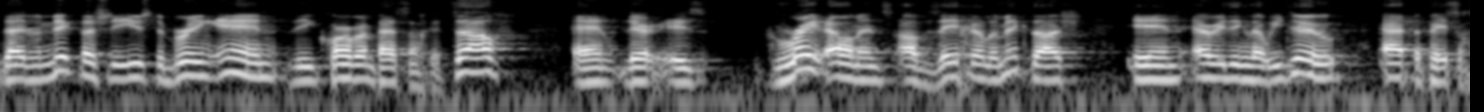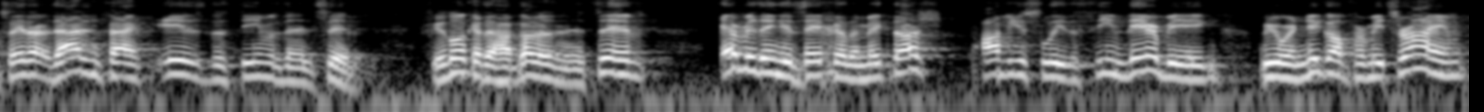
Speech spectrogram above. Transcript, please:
that in mikdash they used to bring in the korban pesach itself, and there is great elements of Zecher LeMikdash in everything that we do at the Pesach Seder. That, in fact, is the theme of the Nitziv. If you look at the Haggadah of the Nitziv, everything is Zecher LeMikdash. Obviously, the theme there being we were Nigal for Mitzrayim,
